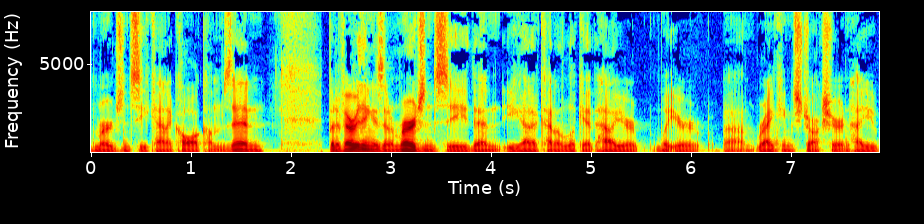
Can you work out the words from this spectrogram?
emergency kind of call comes in. But if everything is an emergency, then you got to kind of look at how your what your um, ranking structure and how you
